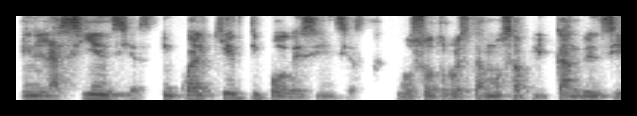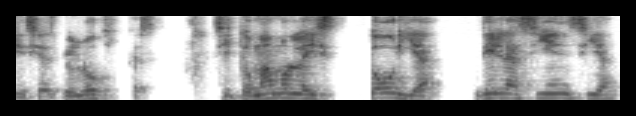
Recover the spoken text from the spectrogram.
en las ciencias, en cualquier tipo de ciencias. Nosotros lo estamos aplicando en ciencias biológicas. Si tomamos la historia de la ciencia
